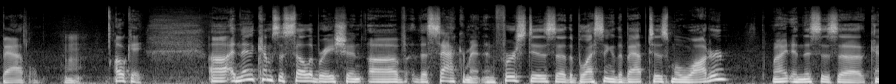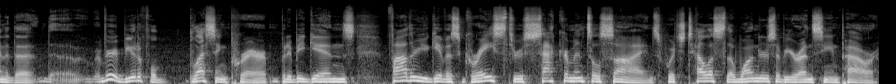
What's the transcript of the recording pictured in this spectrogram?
battle. Okay. Uh, and then comes the celebration of the sacrament. And first is uh, the blessing of the baptismal water, right? And this is uh, kind of the, the a very beautiful blessing prayer, but it begins Father, you give us grace through sacramental signs, which tell us the wonders of your unseen power.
